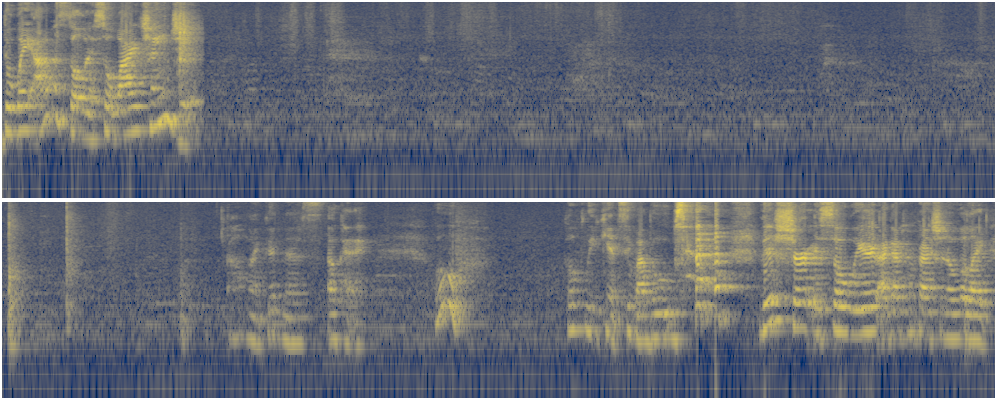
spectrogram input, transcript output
the way I'm installing it, so why change it? My goodness. Okay. Ooh. Hopefully you can't see my boobs. this shirt is so weird. I got it from Fashion Nova. Like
